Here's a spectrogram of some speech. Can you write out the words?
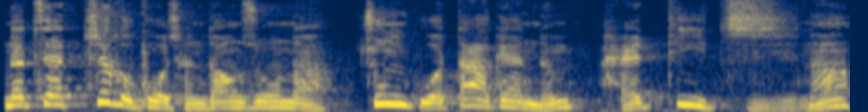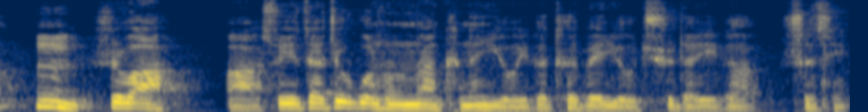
那在这个过程当中呢，中国大概能排第几呢？嗯，是吧？啊，所以在这个过程中呢，可能有一个特别有趣的一个事情，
